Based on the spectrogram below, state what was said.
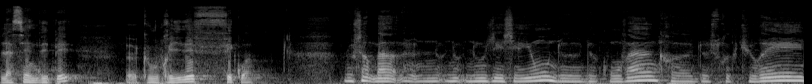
la CNDP euh, que vous présidez fait quoi? Nous, sommes, ben, nous, essayons de, convaincre, de structurer,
